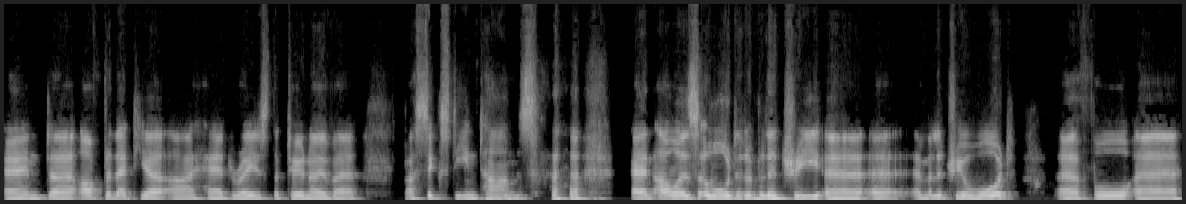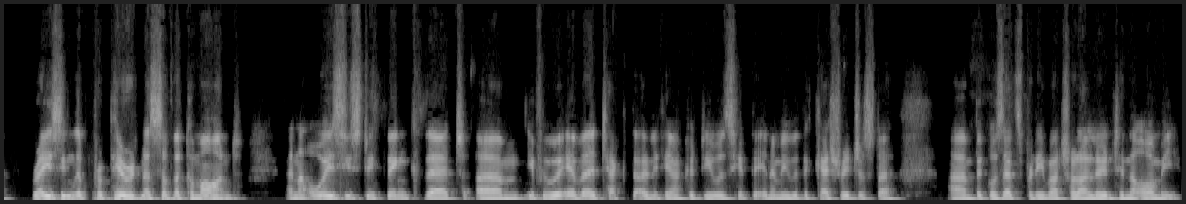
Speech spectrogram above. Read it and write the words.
And uh, after that year, I had raised the turnover by 16 times. and I was awarded a military, uh, uh a military award uh, for uh, raising the preparedness of the command. And I always used to think that um, if we were ever attacked, the only thing I could do was hit the enemy with the cash register, um, because that's pretty much what I learned in the army.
